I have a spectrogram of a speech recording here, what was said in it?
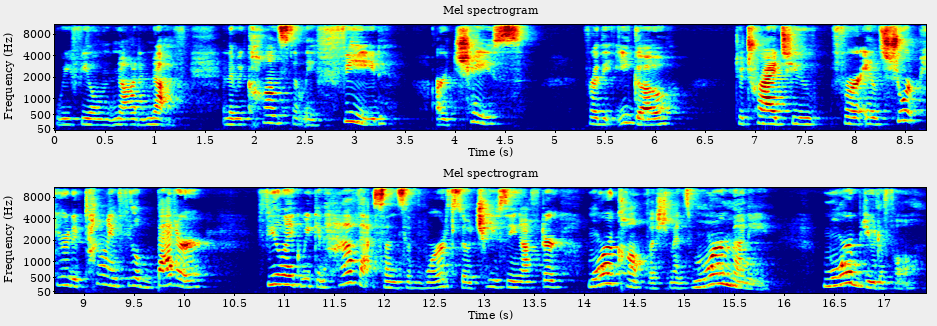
We feel not enough. And then we constantly feed our chase for the ego to try to, for a short period of time, feel better, feel like we can have that sense of worth. So, chasing after more accomplishments, more money, more beautiful,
